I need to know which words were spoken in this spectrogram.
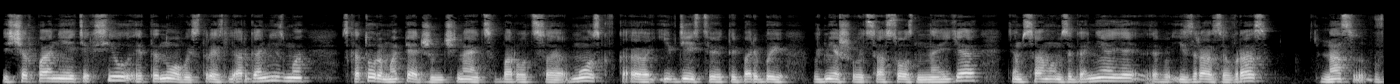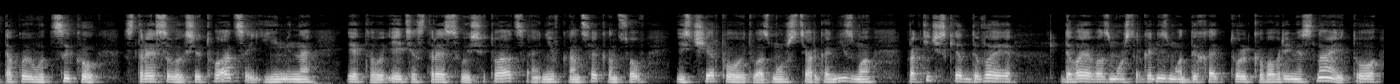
исчерпание этих сил – это новый стресс для организма, с которым опять же начинается бороться мозг, э, и в действие этой борьбы вмешивается осознанное «я», тем самым загоняя э, из раза в раз нас в такой вот цикл стрессовых ситуаций, и именно этого, эти стрессовые ситуации, они в конце концов исчерпывают возможности организма, практически отдавая, давая возможность организму отдыхать только во время сна, и то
